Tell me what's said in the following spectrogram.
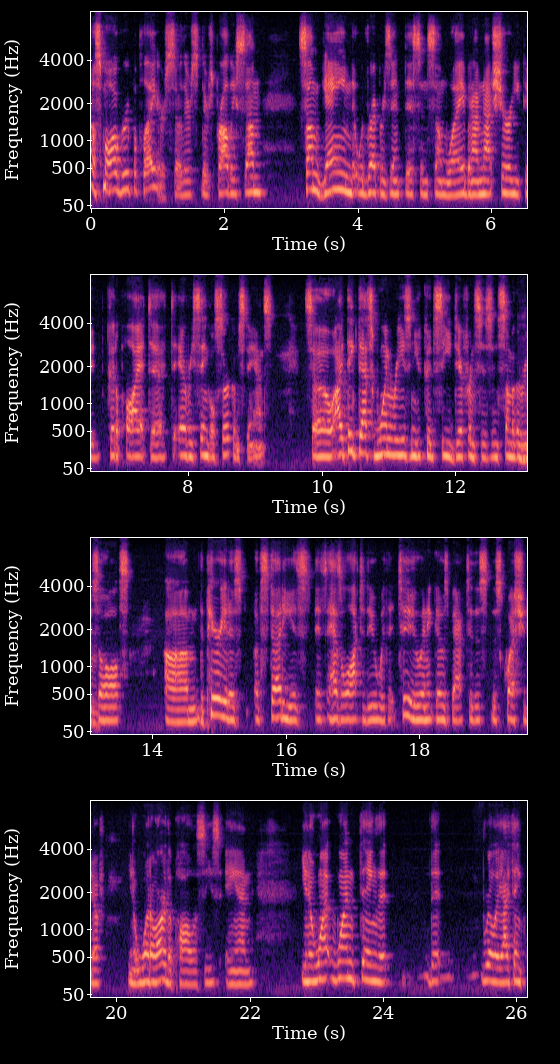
a small group of players. So there's, there's probably some some game that would represent this in some way, but I'm not sure you could could apply it to, to every single circumstance. So I think that's one reason you could see differences in some of the mm-hmm. results. Um, the period of, of study is, is, has a lot to do with it too, and it goes back to this this question of you know what are the policies and you know one one thing that that really I think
